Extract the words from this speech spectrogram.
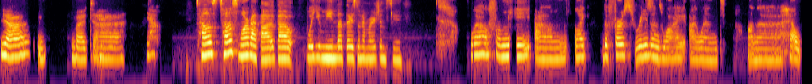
Yeah. But uh yeah. Tell us tell us more about that about what you mean that there's an emergency. Well for me um like the first reasons why i went on a health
